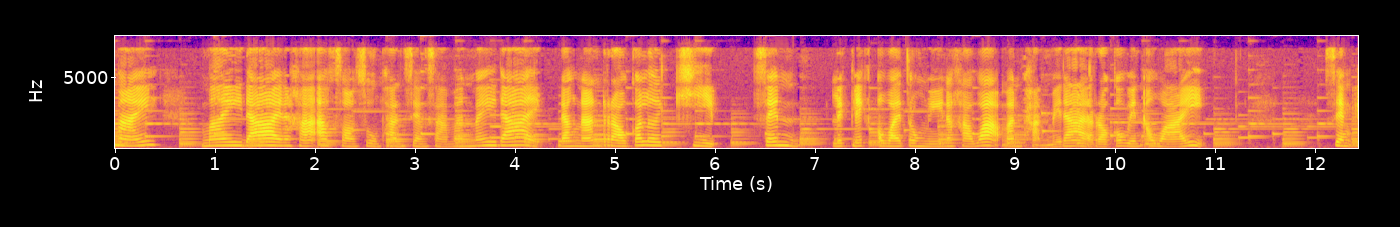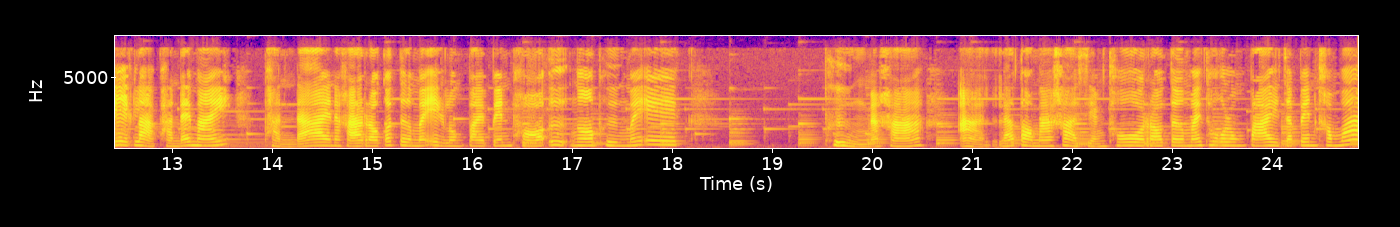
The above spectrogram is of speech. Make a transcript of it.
ไหมไม่ได้นะคะ อักษรสูงผันเสียงสามัญไม่ได้ ดังนั้นเราก็เลยขีด เส้นเล็กๆ เอาไว้ตรงนี้นะคะว่ามันผันไม่ได้เราก็เว้นเอาไว้ เสียงเอกล่ะผันได้ไหมผันได้นะคะ เราก็เติมไม้เอกลงไปเป็นพออึงอพึงไม้เอกผึ่งนะคะอ่าแล้วต่อมาค่ะเสียงโทเราเติมไม้โทลงไป จะเป็นคำว่า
